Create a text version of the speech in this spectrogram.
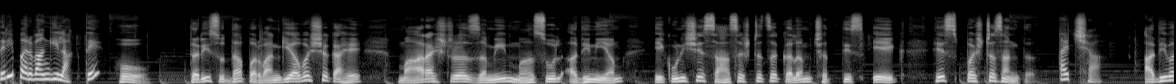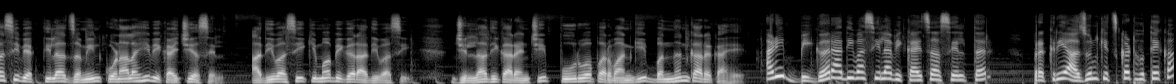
तरी परवानगी लागते? हो तरी सुद्धा परवानगी आवश्यक आहे. महाराष्ट्र जमीन महसूल अधिनियम एकोणीसशे सहासष्टचं कलम छत्तीस एक हे स्पष्ट सांगतं. अच्छा. आदिवासी व्यक्तीला जमीन कोणालाही विकायची असेल आदिवासी किंवा बिगर आदिवासी जिल्हाधिकाऱ्यांची पूर्व परवानगी बंधनकारक आहे. आणि बिगर आदिवासीला विकायचं असेल तर प्रक्रिया अजून किचकट होते का?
